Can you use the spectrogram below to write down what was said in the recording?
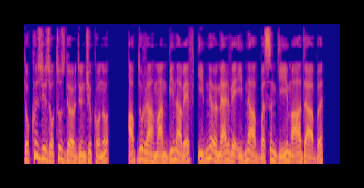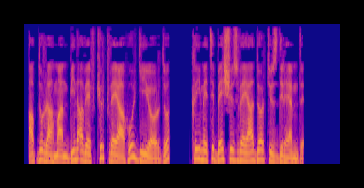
934. konu, Abdurrahman bin Avef, İbni Ömer ve İbni Abbas'ın giyim adabı, Abdurrahman bin Avef kürk veya hul giyiyordu, kıymeti 500 veya 400 dirhemdi.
